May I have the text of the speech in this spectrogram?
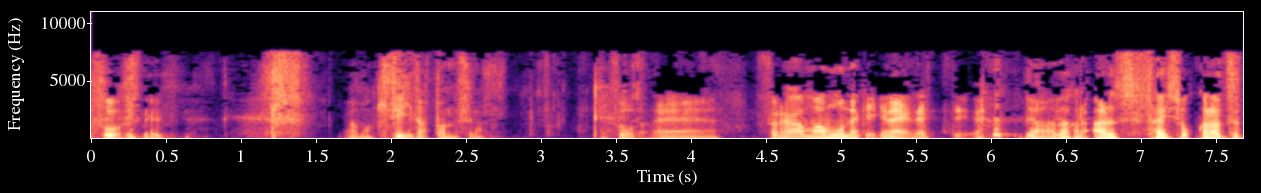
そうですね。いや、まあ奇跡だったんですよ。そうだね。それは守んなきゃいけないよねっていう。いや、だからある種最初からずっ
